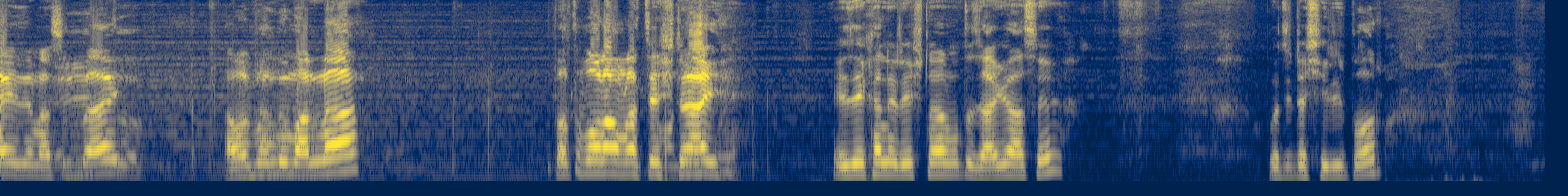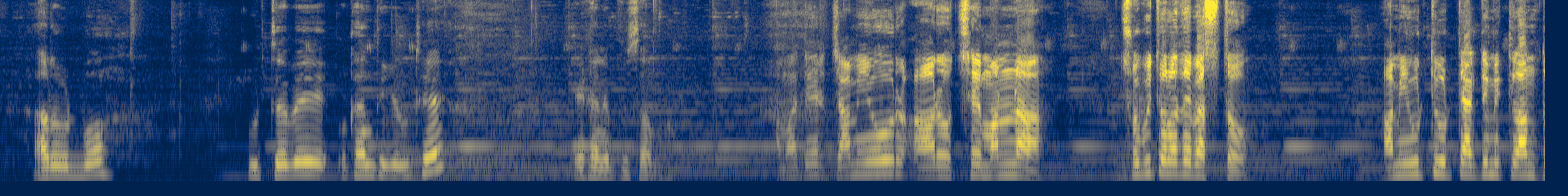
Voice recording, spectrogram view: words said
এই যে মাসুদ ভাই আমার বন্ধু মান্না। তত বড় আমরা চেষ্টায় এই যে এখানে রেস্ট নেওয়ার মতো জায়গা আছে প্রতিটা সিঁড়ির পর আরও উঠবো। উঠতে হবে ওখান থেকে উঠে এখানে পুষাবো। আমাদের জামিউর আর হচ্ছে মান্না ছবি তোলাতে ব্যস্ত। আমি উঠতে উঠতে একদমই ক্লান্ত।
